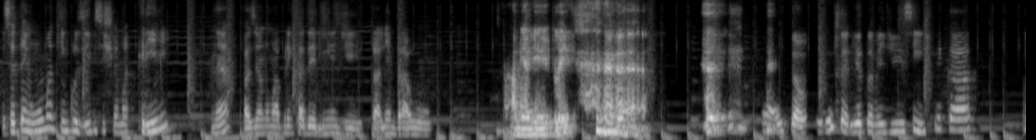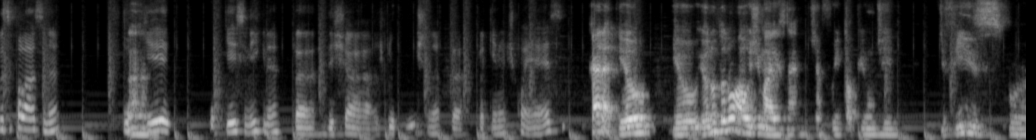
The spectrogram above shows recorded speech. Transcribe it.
Você tem uma que inclusive se chama Crime, né? Fazendo uma brincadeirinha de para lembrar o a minha gameplay. é, então, eu gostaria também de sim, explicar que você falasse, né? Por uhum. que por que esse nick, né? Pra deixar explícito, né? Pra, pra quem não te conhece. Cara, eu, eu, eu não tô no auge mais, né? Já fui top 1 de, de Fizz por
